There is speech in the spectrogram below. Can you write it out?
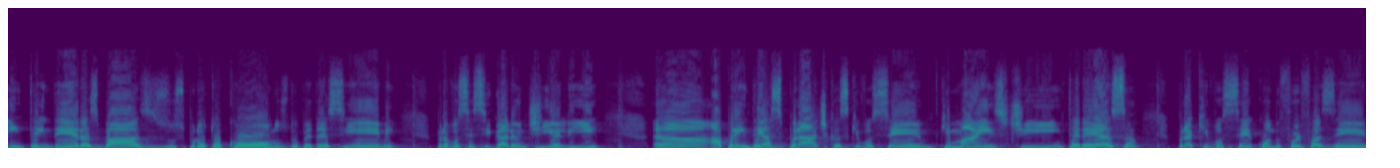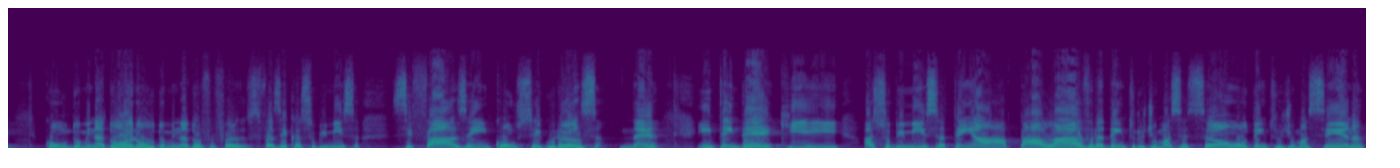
entender as bases, os protocolos do BDSM, para você se garantir ali, uh, aprender as práticas que você que mais te interessa, para que você quando for fazer com o dominador ou o dominador for fazer com a submissa, se fazem com segurança, né? Entender que a submissa tem a palavra dentro de uma sessão ou dentro de uma cena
